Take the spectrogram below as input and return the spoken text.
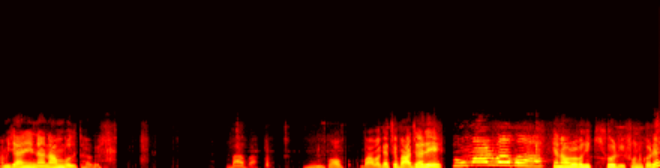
আমি জানি না, নাম বলতে হবে। বাবা বাবা- গেছে বাজারে? তোমার বাবা কেন, আমার বাবাকে কি করবি, ফোন করে?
